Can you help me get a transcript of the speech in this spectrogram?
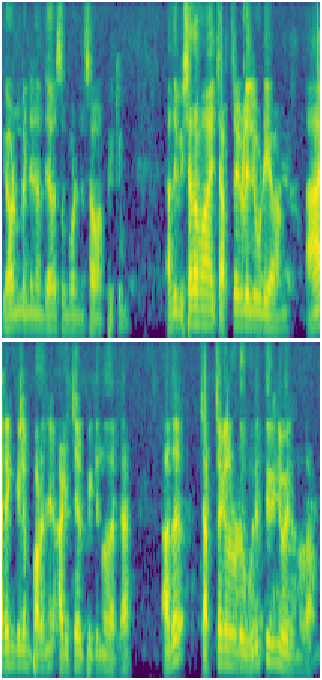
ഗവൺമെന്റിനും ദേവസ്വം ബോർഡിനും സമർപ്പിക്കും. അത് വിശദമായ ചർച്ചകളിലൂടെയാണ്. ആരെങ്കിലും പറഞ്ഞ് അടിച്ചേൽപ്പിക്കുന്നതല്ല. അത് ചർച്ചകളിലൂടെ ഉരുത്തിരിഞ്ഞു വരുന്നതാണ്.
